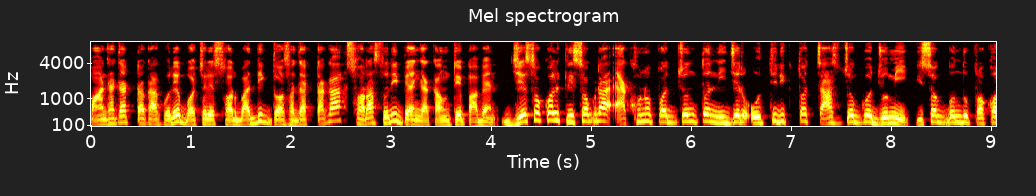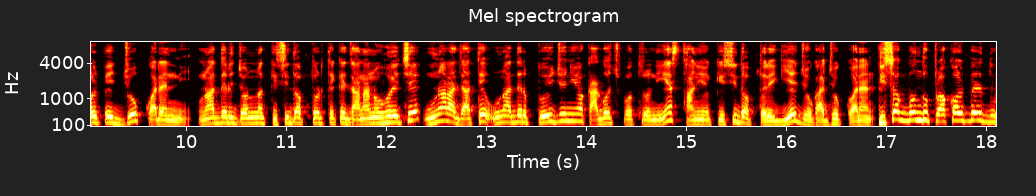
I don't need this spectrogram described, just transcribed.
পাঁচ হাজার টাকা করে বছরে সর্বাধিক দশ টাকা সরাসরি ব্যাংক অ্যাকাউন্টে পাবেন। যে সকল কৃষকরা এখনও পর্যন্ত নিজের অতিরিক্ত চাষযোগ্য জমি কৃষক বন্ধু প্রকল্পে যোগ করেননি। ওনাদের জন্য কৃষি দপ্তর থেকে জানানো হয়েছে, উনারা যাতে উনাদের প্রয়োজনীয় কাগজপত্র নিয়ে স্থানীয় কৃষি দপ্তরে গিয়ে যোগাযোগ করেন। কৃষক বন্ধু প্রকল্পের দু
